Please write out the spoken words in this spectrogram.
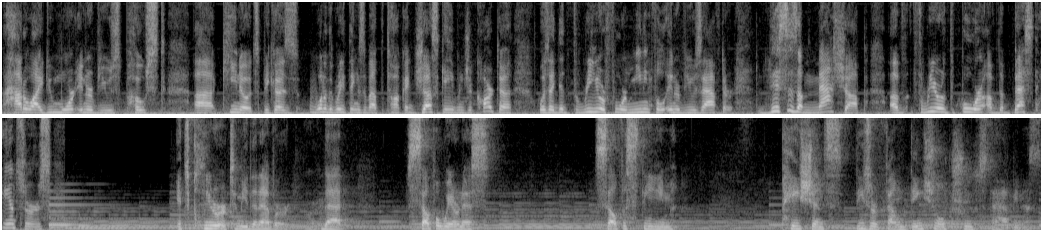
how do I do more interviews post uh, keynotes? Because one of the great things about the talk I just gave in Jakarta was I did three or four meaningful interviews after. This is a mashup of three or four of the best answers. It's clearer to me than ever that self awareness, self esteem, patience, these are foundational truths to happiness.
